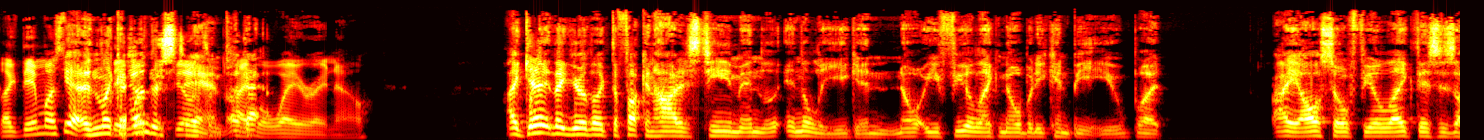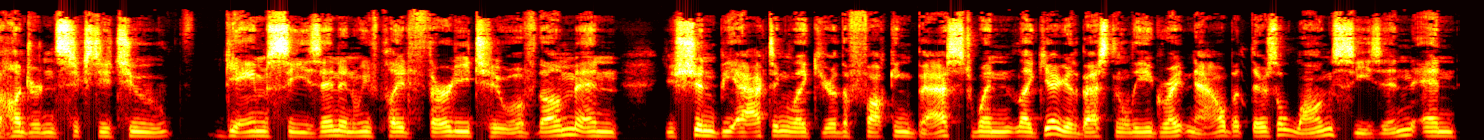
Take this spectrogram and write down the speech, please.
Like they must. Yeah, and like I understand some like, type I- of way right now. I get that you're like the fucking hottest team in in the league, and no, you feel like nobody can beat you. But I also feel like this is a 162 game season, and we've played 32 of them, and you shouldn't be acting like you're the fucking best when, like, yeah, you're the best in the league right now, but there's a long season, and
